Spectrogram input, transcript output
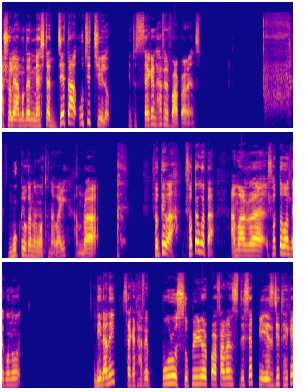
আসলে আমাদের ম্যাচটা জেতা উচিত ছিল। কিন্তু সেকেন্ড হাফের পারফরমেন্স মুখ লুকানোর মতো না ভাই। আমরা সত্যি, সত্য কথা। আমার, সত্য বলতে কোনো দ্বিধা নেই। সেকেন্ড হাফে পুরো সুপিরিয়র পারফরমেন্স দিছে পিএসজি থেকে।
